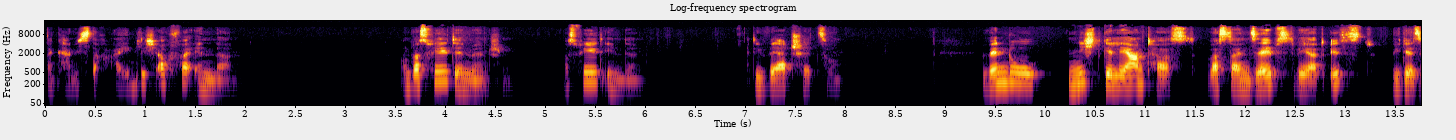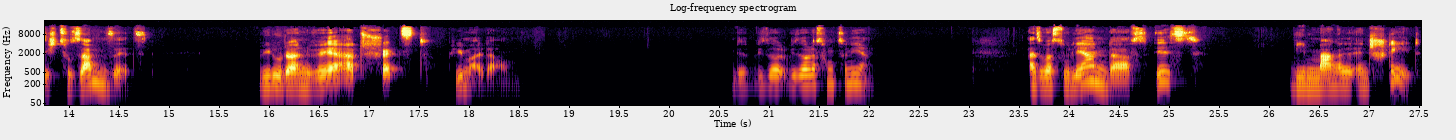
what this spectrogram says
dann kann ich es doch eigentlich auch verändern. Und was fehlt den Menschen? Was fehlt ihnen denn? Die Wertschätzung. Wenn du nicht gelernt hast, was dein Selbstwert ist, wie der sich zusammensetzt, wie du deinen Wert schätzt, Pi mal Daumen. Wie soll, wie soll das funktionieren? Also was du lernen darfst, ist, wie Mangel entsteht.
